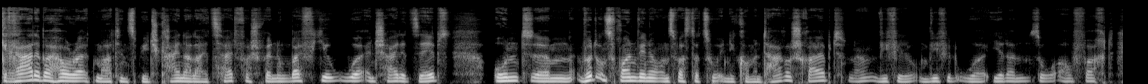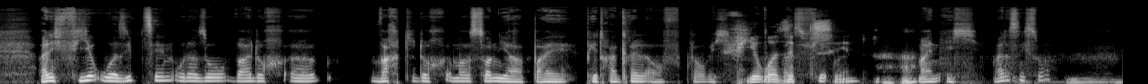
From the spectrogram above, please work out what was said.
gerade bei Horror at Martin's Beach keinerlei Zeitverschwendung. Bei 4 Uhr entscheidet selbst und ähm, wird uns freuen, wenn ihr uns was dazu in die Kommentare schreibt, ne? wie viel, um wie viel Uhr ihr dann so aufwacht. Weil nicht 4 Uhr 17 oder so war doch äh, wachte doch immer Sonja bei Petra Grell auf, glaube ich. 4 Uhr 17? Mein ich. War das nicht so? Hm,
